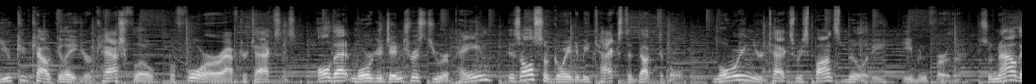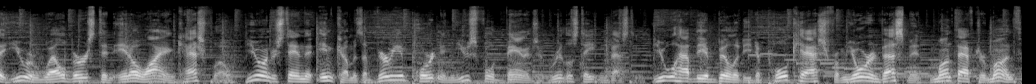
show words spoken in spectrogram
you can calculate your cash flow before or after taxes. All that mortgage interest you are paying is also going to be tax deductible, lowering your tax responsibility even further. So now that you are well versed in NOI and cash flow, you understand that income is a very important and useful advantage of real estate investing. You will have the ability to pull cash from your investment month after month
